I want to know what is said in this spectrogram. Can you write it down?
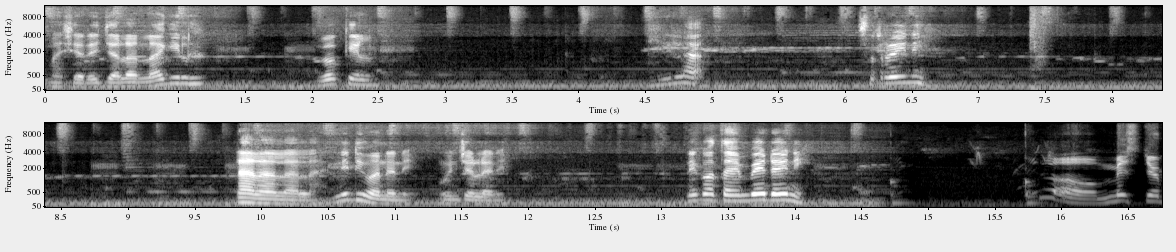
masih ada jalan lagi loh. Gokil. Gila. Seru ini. Lah lah lah lah. Ini di mana nih munculnya nih? Ini kota yang beda ini. Oh, Mr.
